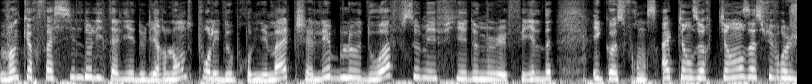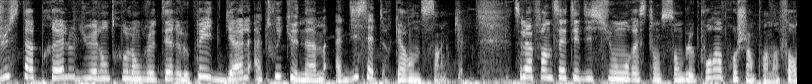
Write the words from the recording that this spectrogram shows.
Vainqueur facile de l'Italie et de l'Irlande pour les deux premiers matchs. Les Bleus doivent se méfier de Murrayfield. Écosse-France à 15h15 à suivre juste après le duel entre l'Angleterre et le Pays de Galles à Twickenham à 17h45. C'est la fin de cette édition. On reste ensemble pour un prochain point d'information.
